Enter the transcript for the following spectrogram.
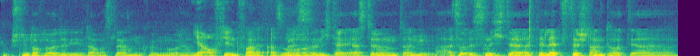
gibt bestimmt auch Leute, die da was lernen können, oder? Ja, auf jeden Fall. Also Weil es ist ja nicht der erste und dann, also ist nicht der, der letzte Standort, der,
